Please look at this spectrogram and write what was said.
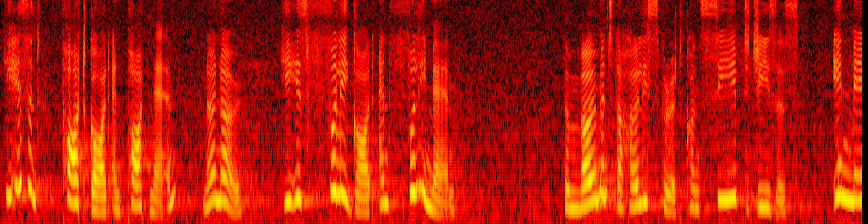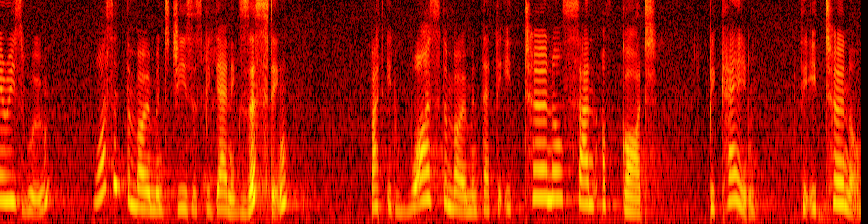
He isn't part God and part man. No, no. He is fully God and fully man. The moment the Holy Spirit conceived Jesus in Mary's womb wasn't the moment Jesus began existing but it was the moment that the eternal Son of God became the eternal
